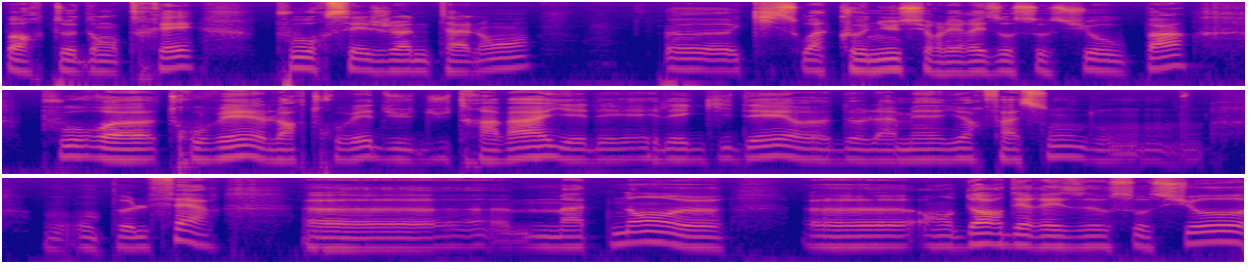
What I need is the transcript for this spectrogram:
porte d'entrée pour ces jeunes talents, euh, qui soient connus sur les réseaux sociaux ou pas, pour euh, trouver, leur trouver du, du travail et les, et les guider euh, de la meilleure façon dont on, on peut le faire. Euh, maintenant, euh, euh, en dehors des réseaux sociaux,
